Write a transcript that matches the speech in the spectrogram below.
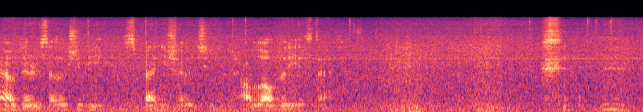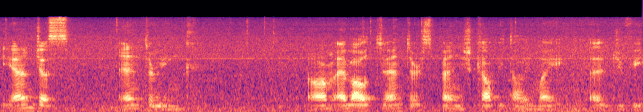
oh there's LGV Spanish LGV how lovely is that I'm just entering I'm about to enter Spanish capital in my uh, LGV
